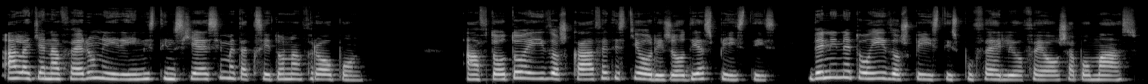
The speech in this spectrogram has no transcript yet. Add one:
αλλά και να φέρουν ειρήνη στην σχέση μεταξύ των ανθρώπων. Αυτό το είδος κάθετης και οριζόντιας πίστης δεν είναι το είδος πίστης που θέλει ο Θεός από μας.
